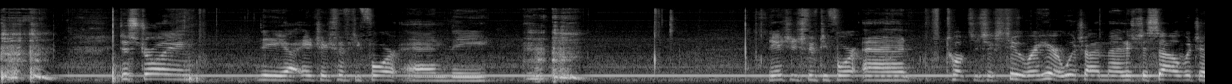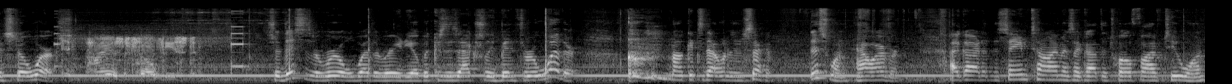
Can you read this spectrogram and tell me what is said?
destroying the uh, HH54 and the the HH54 and 12262 right here, which I managed to salvage and still works. Highest southeast. So this is a real weather radio because it's actually been through weather. I'll get to that one in a second. This one, however, I got at the same time as I got the 12521.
